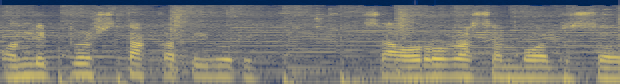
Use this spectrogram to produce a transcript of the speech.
only pure stock category sa Aurora Sambodo. So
